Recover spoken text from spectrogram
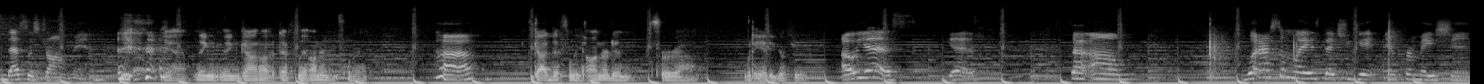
that's a strong man. yeah, then, then God definitely honored him for it. Huh? God definitely honored him for uh, what he had to go through. Oh yes, yes. So um, what are some ways that you get information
